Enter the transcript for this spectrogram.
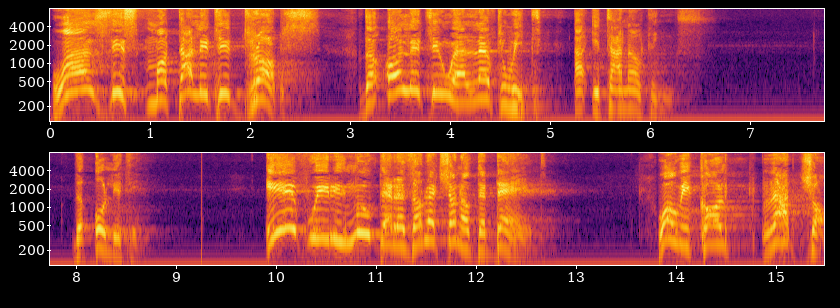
Once this mortality drops, the only thing we're left with are eternal things. The only thing. If we remove the resurrection of the dead, what we call rapture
